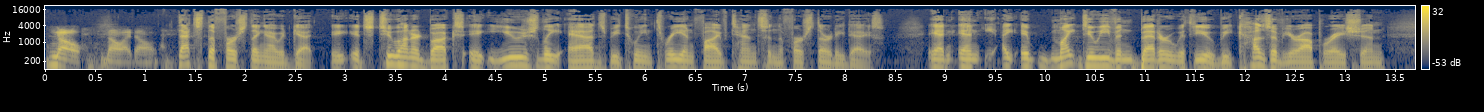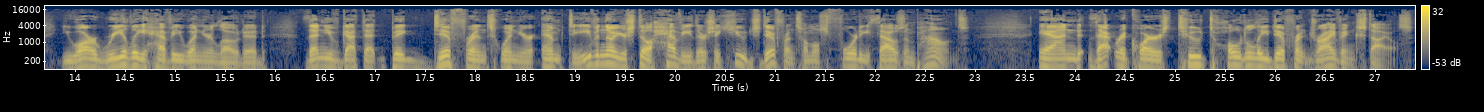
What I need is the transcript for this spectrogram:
No, no, I don't. That's the first thing I would get. It's 200 bucks. It usually adds between three and five tenths in the first 30 days. And, and it might do even better with you because of your operation. You are really heavy when you're loaded. Then you've got that big difference when you're empty. Even though you're still heavy, there's a huge difference, almost 40,000 pounds. And that requires two totally different driving styles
